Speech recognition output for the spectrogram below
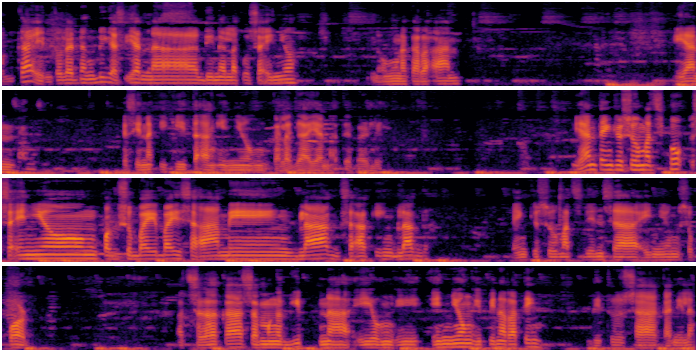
pagkain tulad ng bigas. Yan na dinala ko sa inyo noong nakaraan. Yan. Kasi nakikita ang inyong kalagayan, Ate Berly. Yan, thank you so much po sa inyong pagsubaybay sa aming vlog, sa aking vlog. Thank you so much din sa inyong support. At saka sa mga gift na iyong, inyong ipinarating dito sa kanila.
